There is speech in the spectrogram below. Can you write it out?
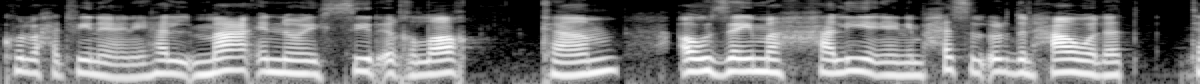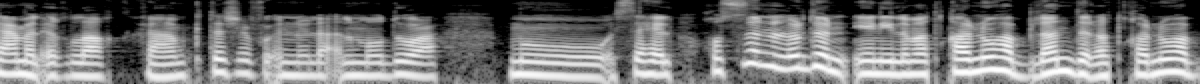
كل واحد فينا يعني هل مع إنه يصير إغلاق كم؟ أو زي ما حاليا يعني بحس الأردن حاولت تعمل إغلاق كام اكتشفوا إنه لا الموضوع مو سهل. خصوصا الأردن يعني لما تقارنوها بلندن أو تقارنوها ب...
